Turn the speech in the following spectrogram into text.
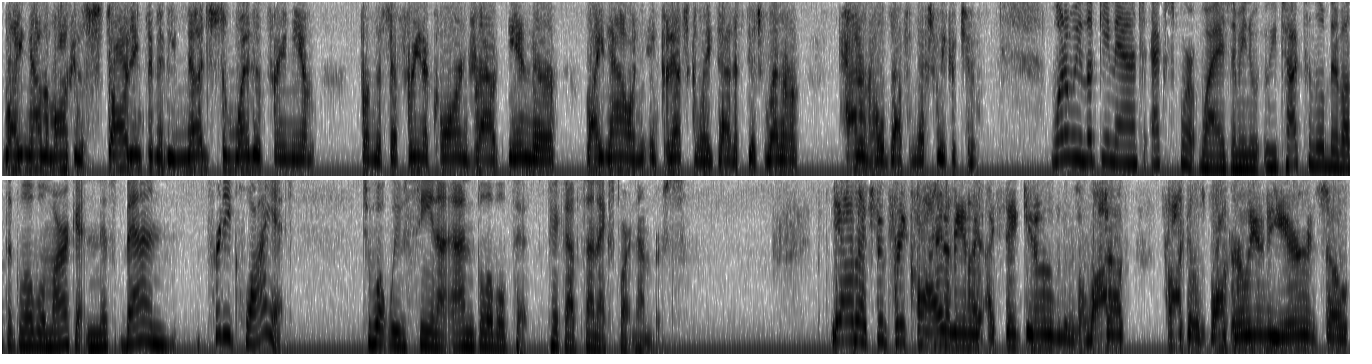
right now the market is starting to maybe nudge some weather premium from the Safrinha corn drought in there right now and, and could escalate that if this weather pattern holds out for next week or two. What are we looking at export wise? I mean, we talked a little bit about the global market, and it's been pretty quiet to what we've seen on global pickups on export numbers? Yeah, I mean, it's been pretty quiet. I mean, I, I think you know there was a lot of product that was bought earlier in the year, and so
